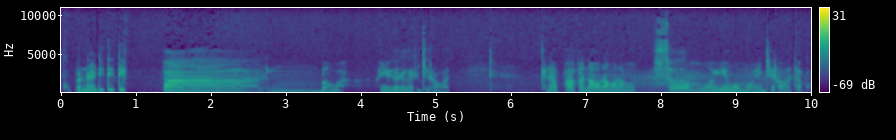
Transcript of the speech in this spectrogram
Aku pernah di titik paling bawah hanya gara-gara jerawat. Kenapa? Karena orang-orang semuanya ngomongin jerawat aku.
